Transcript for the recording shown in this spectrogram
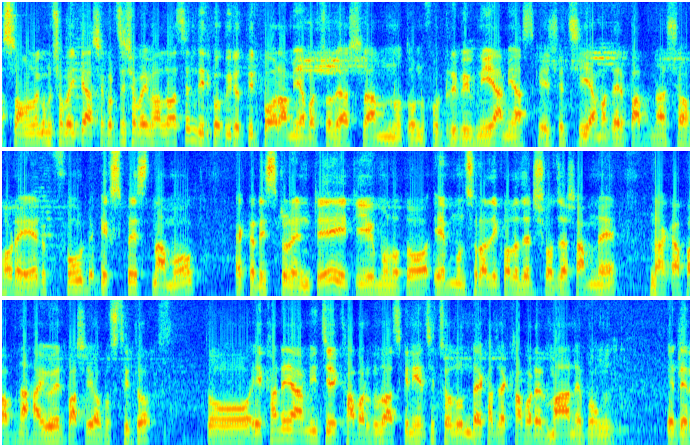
আসসালামু আলাইকুম সবাইকে, আশা করছি সবাই ভালো আছেন। দীর্ঘ বিরতির পর আমি আবার চলে আসলাম নতুন ফুড রিভিউ নিয়ে। আমি আজকে এসেছি আমাদের পাবনা শহরের ফুড এক্সপ্রেস নামক একটা রেস্টুরেন্টে এটি মূলত এম মনসুর আলী কলেজের সোজা সামনে ঢাকা পাবনা হাইওয়ের পাশে অবস্থিত। তো এখানে আমি যে খাবারগুলো আজকে নিয়েছি, চলুন দেখা যায় খাবারের মান এবং এদের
